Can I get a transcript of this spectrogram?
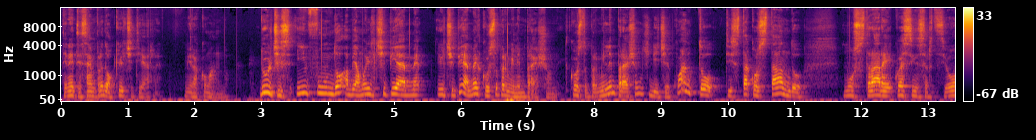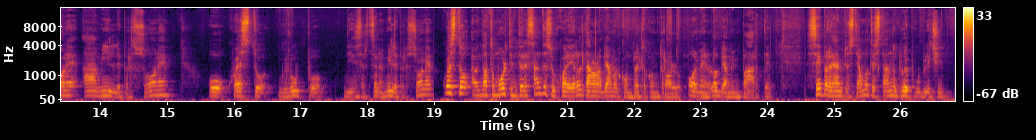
Tenete sempre d'occhio il CTR, mi raccomando. Dulcis, in fondo abbiamo il CPM. Il CPM è il costo per 1000 impression. Il costo per 1000 impression ci dice quanto ti sta costando mostrare questa inserzione a 1000 persone o questo gruppo di inserzione a 1000 persone. Questo è un dato molto interessante sul quale in realtà non abbiamo il completo controllo, o almeno lo abbiamo in parte. Se per esempio stiamo testando due pubblici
